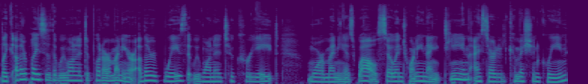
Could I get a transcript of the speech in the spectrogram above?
like other places that we wanted to put our money or other ways that we wanted to create more money as well. So in 2019, I started Commission Queen,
